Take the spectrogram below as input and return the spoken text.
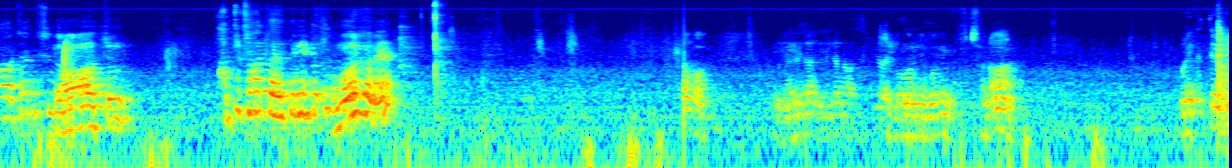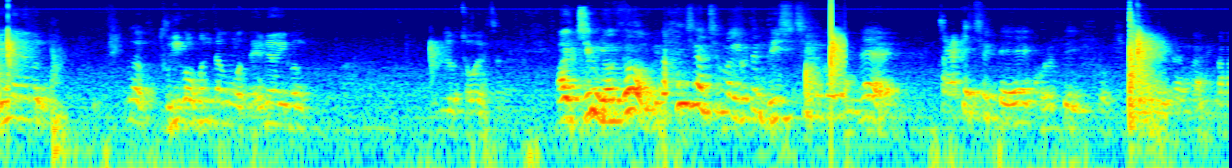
아, 짧으신 야좀 다 쫓아갔다 했더니 또 도망을 가네. 저거 여자 여자가 수비가 이거. 이거는 9천 원. 우리 그때 옛날에는 그냥 둘이건 혼자고 뭐네 명이건 저- 저거 했잖아요. 아니 지금 여기서 우리가 한 시간 치면 이럴 땐 4시 치는 거는데 짧게 칠 때 고를 때 있고 기분이 있다는 거 아닐까?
